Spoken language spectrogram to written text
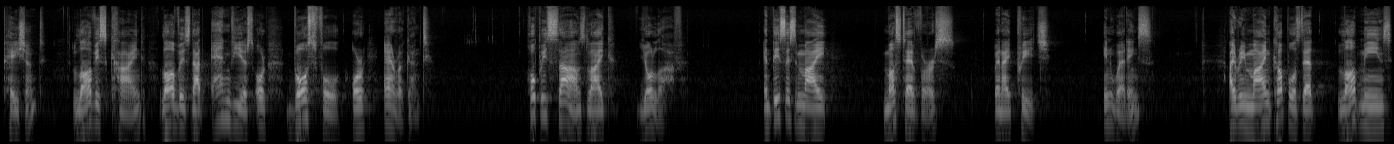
patient, love is kind, love is not envious or boastful or arrogant. Hope it sounds like your love. And this is my must have verse when I preach in weddings. I remind couples that love means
